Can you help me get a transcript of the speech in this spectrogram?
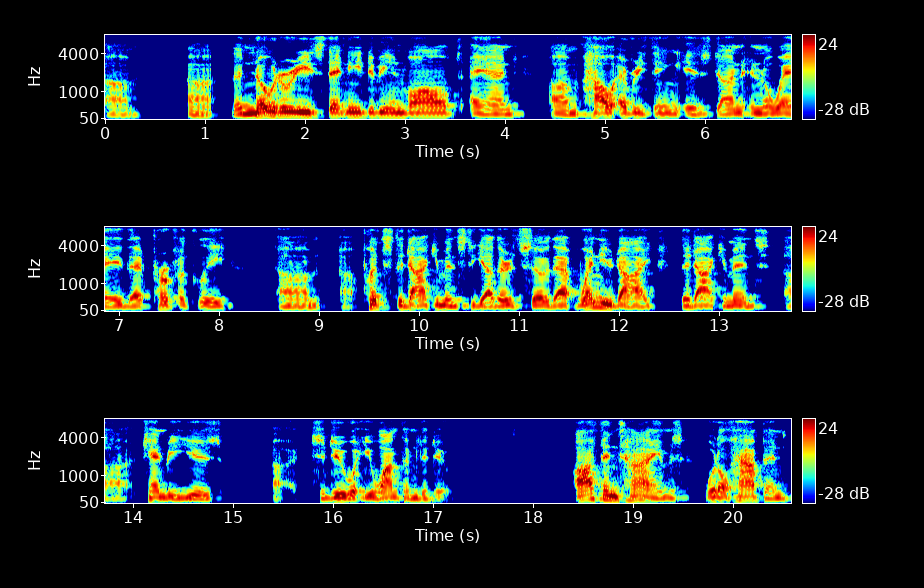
um, uh, the notaries that need to be involved, and um, how everything is done in a way that perfectly um, uh, puts the documents together so that when you die, the documents uh, can be used uh, to do what you want them to do. Oftentimes, what will happen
